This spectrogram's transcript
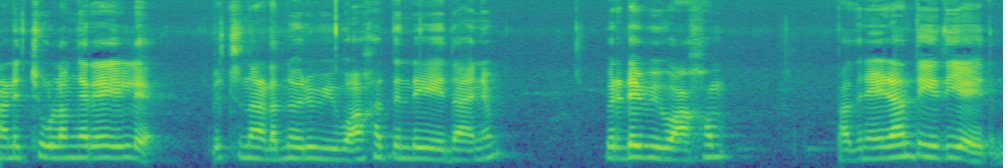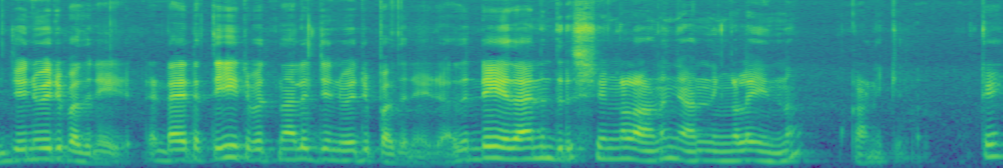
കണിച്ചുളങ്ങരയിൽ വെച്ച് നടന്ന ഒരു വിവാഹത്തിന്റെ ഏതാനും ഇവരുടെ വിവാഹം പതിനേഴാം തീയതിയായിരുന്നു ജനുവരി പതിനേഴ്. രണ്ടായിരത്തി ഇരുപത്തിനാല് ജനുവരി പതിനേഴ്. അതിന്റെ ഏതാനും ദൃശ്യങ്ങളാണ് ഞാൻ നിങ്ങളെ ഇന്ന് കാണിക്കുന്നത്. ഓക്കെ?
